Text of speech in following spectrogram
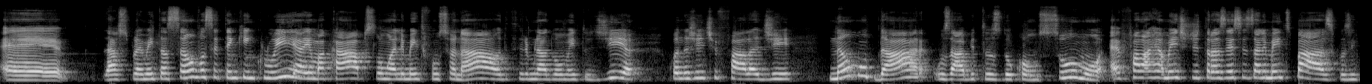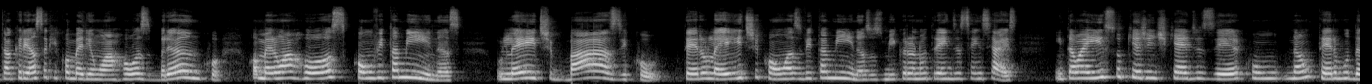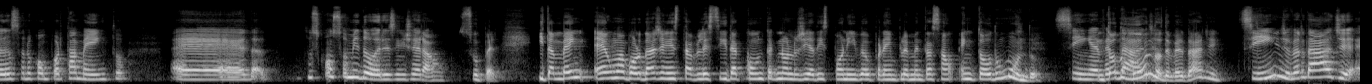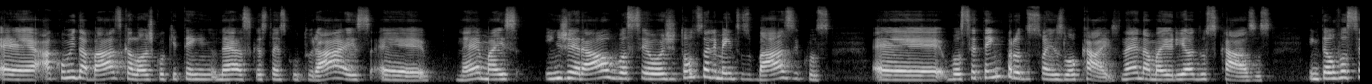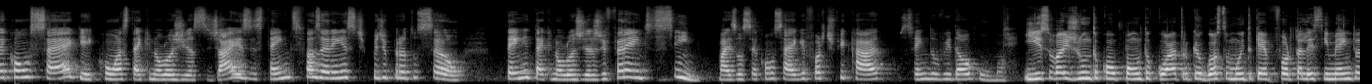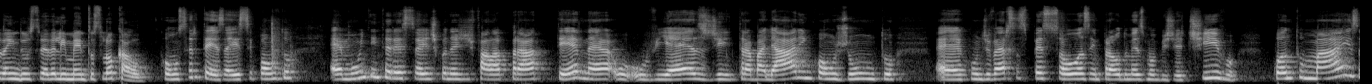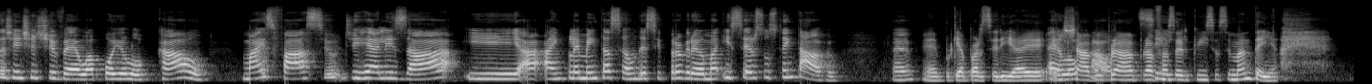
É, da suplementação, você tem que incluir aí uma cápsula, um alimento funcional, em determinado momento do dia. Quando a gente fala de não mudar os hábitos do consumo é falar realmente de trazer esses alimentos básicos. Então, a criança que comeria um arroz branco, comer um arroz com vitaminas. O leite básico, ter o leite com as vitaminas, os micronutrientes essenciais. Então, é isso que a gente quer dizer com não ter mudança no comportamento é, dos consumidores em geral. Super. E também é uma abordagem estabelecida com tecnologia disponível para implementação em todo o mundo. Sim, é em verdade. Em todo mundo, de verdade? Sim, de verdade. É, a comida básica, lógico que tem né, as questões culturais, é, né, mas em geral, você hoje, todos os alimentos básicos, é, você tem produções locais, né, na maioria dos casos. Então, você consegue, com as tecnologias já existentes, fazerem esse tipo de produção. Tem tecnologias diferentes, sim, mas você consegue fortificar sem dúvida alguma. E isso vai junto com o ponto 4 que eu gosto muito, que é fortalecimento da indústria de alimentos local. Com certeza, esse ponto é muito interessante quando a gente fala para ter né, o, o, viés de trabalhar em conjunto é, com diversas pessoas em prol do mesmo objetivo. Quanto mais a gente tiver o apoio local, mais fácil de realizar e a, a implementação desse programa e ser sustentável. Né? É, porque a parceria é, é, é chave para fazer que isso se mantenha.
